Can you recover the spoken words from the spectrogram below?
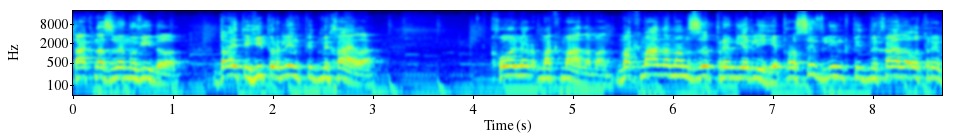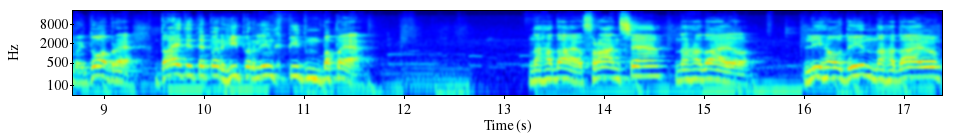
Так назвемо відео. Дайте гіперлінк під Михайла. Колір Макманаман. Макманаман з прем'єр-ліги. Просив лінк під Михайла, отримай. Добре. Дайте тепер гіперлінк під Мбапе. Нагадаю, Франція. Нагадаю, Ліга 1. Нагадаю,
